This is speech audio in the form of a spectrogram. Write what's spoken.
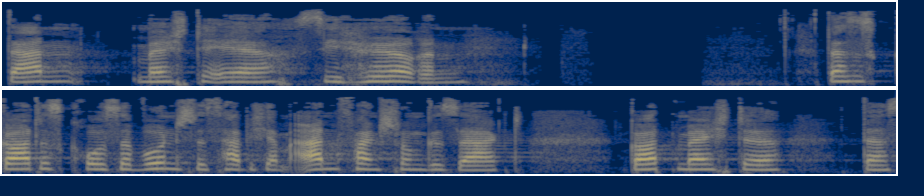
dann möchte er sie hören. Das ist Gottes großer Wunsch, das habe ich am Anfang schon gesagt. Gott möchte, dass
